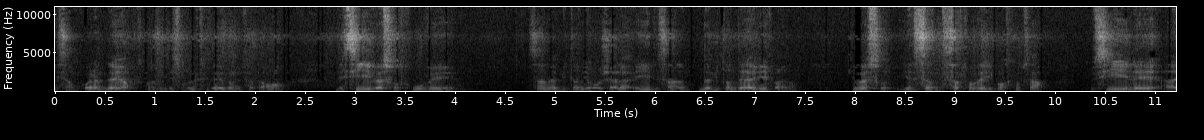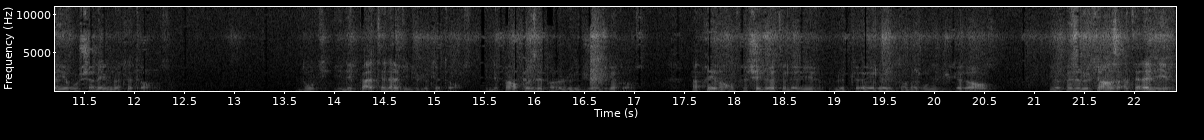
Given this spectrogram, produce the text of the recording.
Et c'est un problème d'ailleurs, parce qu'on a l'obligation de le faire une fois par an. Mais s'il va se retrouver, c'est un habitant et c'est un habitant de Tel Aviv par exemple, qui va il y a certains avis qui pensent comme ça, que s'il est à Yerushalayim le 14, donc il n'est pas à Tel Aviv le 14, il n'est pas imposé par le lever du jour du 14. Après il va rentrer chez lui à Tel Aviv dans la journée du 14, il va passer le 15 à Tel Aviv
